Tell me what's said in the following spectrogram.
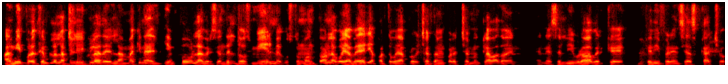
a mí, por ejemplo, la película de La máquina del tiempo, la versión del 2000, me gustó un montón, la voy a ver y aparte voy a aprovechar también para echarme un clavado en, en ese libro, a ver qué, qué diferencias cacho.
